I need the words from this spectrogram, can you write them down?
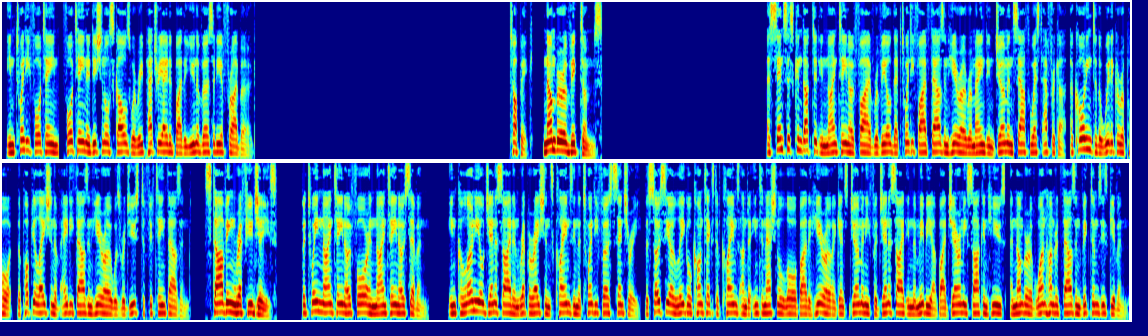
In 2014, 14 additional skulls were repatriated by the University of Freiburg. Number of victims A census conducted in 1905 revealed that 25,000 Herero remained in German southwest Africa. According to the Whitaker Report, the population of 80,000 Herero was reduced to 15,000 starving refugees between 1904 and 1907. In colonial genocide and reparations claims in the 21st century, the socio-legal context of claims under international law by the Herero against Germany for genocide in Namibia by Jeremy Sarkin Hughes, a number of 100,000 victims is given.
